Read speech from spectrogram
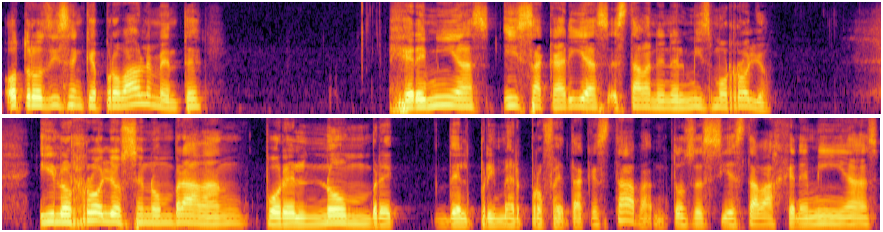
Otros dicen que probablemente Jeremías y Zacarías estaban en el mismo rollo y los rollos se nombraban por el nombre del primer profeta que estaba. Entonces, si estaba Jeremías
